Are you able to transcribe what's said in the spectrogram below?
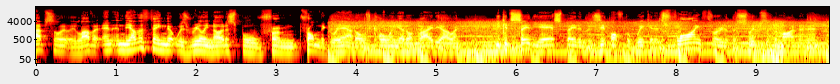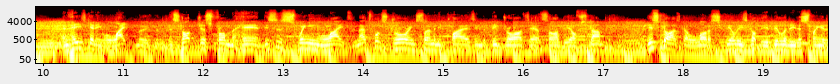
Absolutely love it. And, and the other thing that was really noticeable from, from the ground, I was calling it on radio, and you could see the airspeed and the zip off the wicket. It's flying through to the slips at the moment, and, and he's getting late movement. It's not just from the hand, this is swinging late, and that's what's drawing so many players into big drives outside the off stump. This guy's got a lot of skill. He's got the ability to swing it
